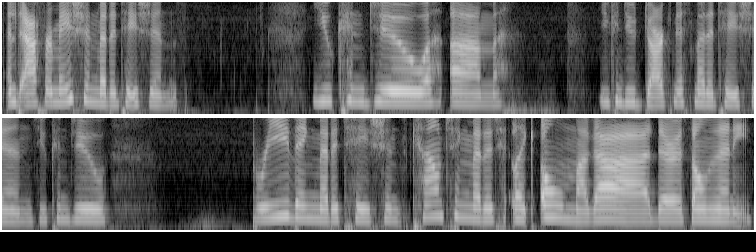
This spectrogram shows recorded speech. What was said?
and affirmation meditations. You can do um, you can do darkness meditations. You can do breathing meditations, counting meditation. Like, oh my God, there are so many.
